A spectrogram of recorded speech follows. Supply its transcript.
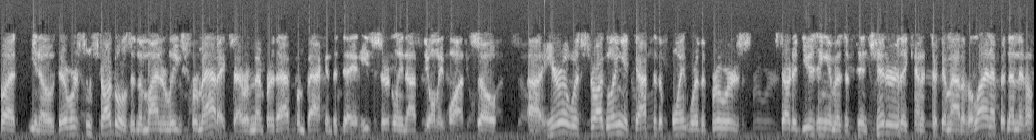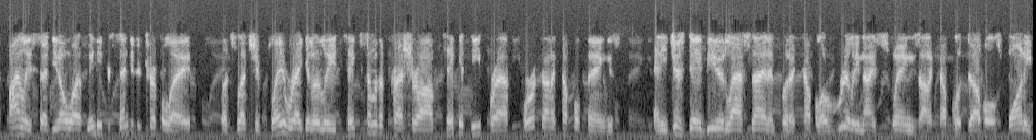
but you know there were some struggles in the minor leagues for Maddux. I remember that from back in the day, and he's certainly not the only one. So uh, Hiura was struggling. It got to the point where the Brewers started using him as a pinch hitter. They kind of took him out of the lineup, and then they finally said, "You know what? We need to send you to AAA. Let's let you play regularly, take some of the pressure off, take a deep breath, work on a couple things." And he just debuted last night and put a couple of really nice swings on a couple of doubles. One he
